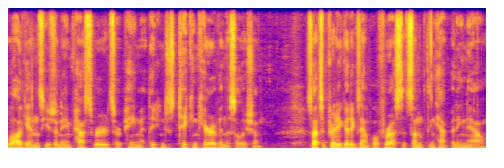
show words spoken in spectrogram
logins, username, passwords, or payment. They can just taken care of in the solution. So that's a pretty good example for us. That's something happening now.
